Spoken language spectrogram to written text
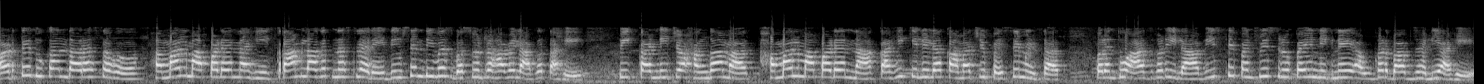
अडते दुकानदारासह हमाल मापाड्यांनाही काम लागत नसल्याने दिवसेंदिवस बसून राहावे लागत आहे. पीक काढणीच्या हंगामात हमाल मापाड्यांना काही केलेल्या कामाचे पैसे मिळतात परंतु आज घडीला वीस ते पंचवीस रुपये निघणे अवघड बाब झाली आहे.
